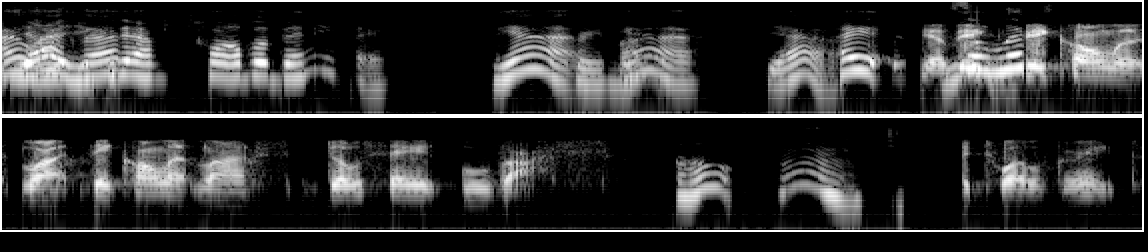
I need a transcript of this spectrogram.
I yeah, like you that. could have twelve of anything. Yeah, yeah, yeah. Hey, yeah. They so they call it what they call it las doce uvas. Oh, hmm. the twelve grapes.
